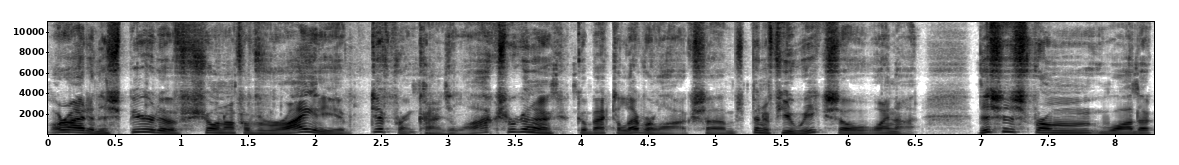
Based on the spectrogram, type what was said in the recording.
All right, in the spirit of showing off a variety of different kinds of locks, we're going to go back to lever locks. Um, it's been a few weeks, so why not? This is from Waddac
